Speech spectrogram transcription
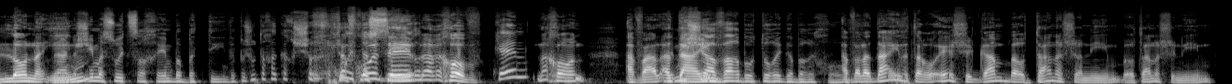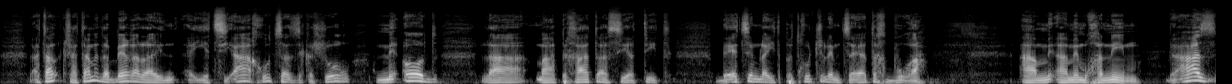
לא נעים. ואנשים עשו את צרכיהם בבתים, ופשוט אחר כך שפכו, שפכו את את זה הסיר. לרחוב. כן. נכון, אבל ומי עדיין... שעבר באותו רגע ברחוב. אבל עדיין אתה רואה שגם באותן השנים, באותן השנים, אתה, כשאתה מדבר על היציאה החוצה, זה קשור מאוד למהפכה התעשייתית. בעצם להתפתחות של אמצעי התחבורה המ- הממוכנים. ואז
